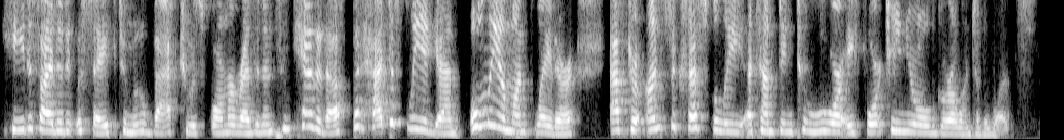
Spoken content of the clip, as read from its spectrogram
he decided it was safe to move back to his former residence in Canada, but had to flee again only a month later after unsuccessfully attempting to lure a 14 year old girl into the woods.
